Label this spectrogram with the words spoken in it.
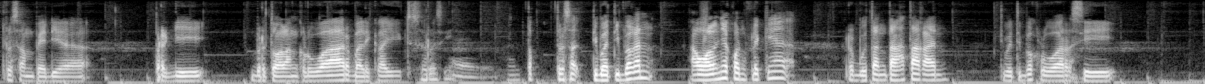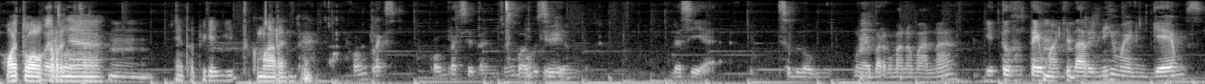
Terus sampai dia pergi bertualang keluar balik lagi. Itu seru sih. Oh. mantep. Terus tiba-tiba kan awalnya konfliknya rebutan tahta kan. Tiba-tiba keluar si White Walker-nya. Hmm. ya tapi kayak gitu kemarin. Kompleks kompleks sih tanya cuma bagus Oke. sih. Yang udah sih ya. Sebelum melebar ke mana-mana itu tema kita hari ini main games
